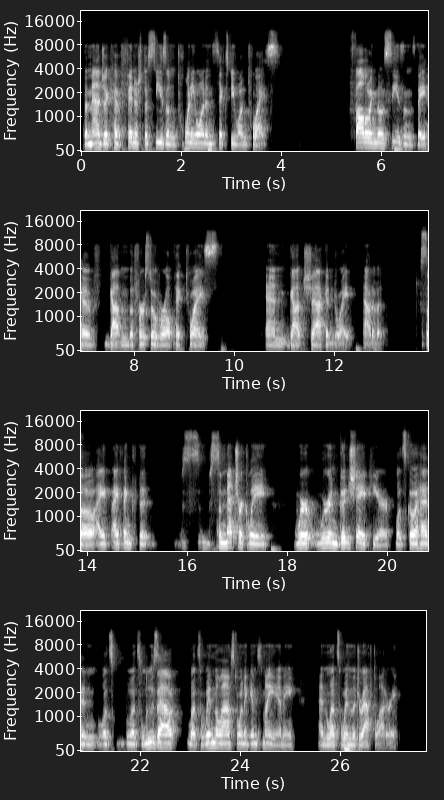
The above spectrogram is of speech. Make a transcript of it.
the Magic have finished a season 21 and 61 twice following those seasons, they have gotten the first overall pick twice and got Shaq and Dwight out of it. So I, I think that symmetrically, we're we're in good shape here. Let's go ahead and let's let's lose out. Let's win the last one against Miami, and let's win the draft lottery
